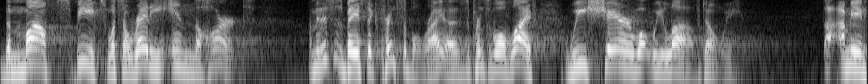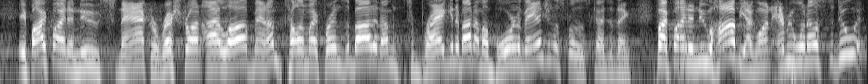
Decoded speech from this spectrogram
The mouth speaks what's already in the heart. I mean, this is a basic principle, right? Uh, it's a principle of life. We share what we love, don't we? I mean, if I find a new snack or restaurant I love, man, I'm telling my friends about it. I'm bragging about it. I'm a born evangelist for those kinds of things. If I find a new hobby, I want everyone else to do it.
